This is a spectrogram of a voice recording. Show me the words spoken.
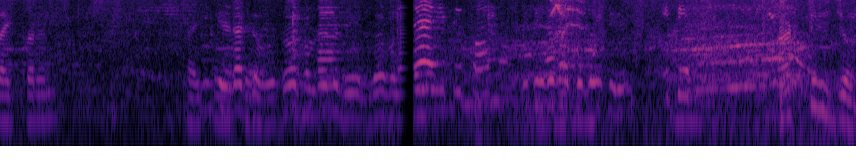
লাইক করেন ইতি আটত্রিশ জন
